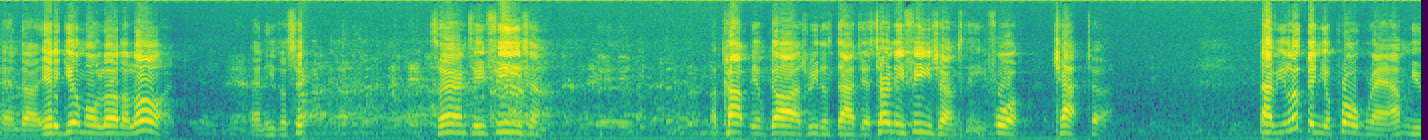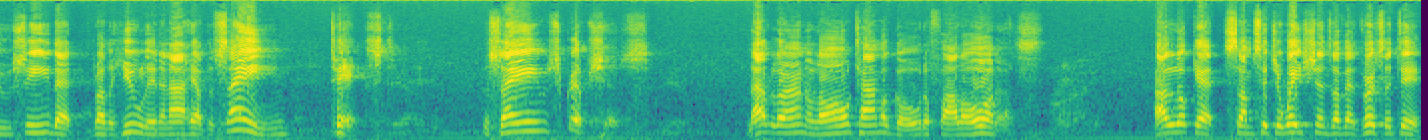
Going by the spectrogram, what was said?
And uh, Eddie Gilmore loved the Lord. And he's a turn to Ephesians a copy of God's Reader's Digest. Turn to Ephesians, the fourth chapter. Now, if you looked in your program, you see that Brother Hewlett and I have the same text, the same scriptures. And I've learned a long time ago to follow orders. I look at some situations of adversity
